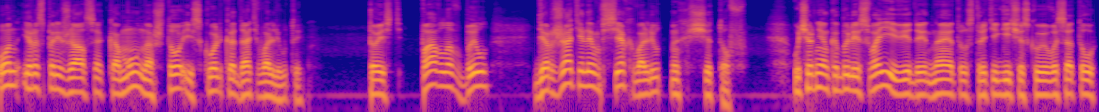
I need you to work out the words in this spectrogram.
Он и распоряжался, кому, на что и сколько дать валюты. То есть Павлов был держателем всех валютных счетов. У Черненко были свои виды на эту стратегическую высоту.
